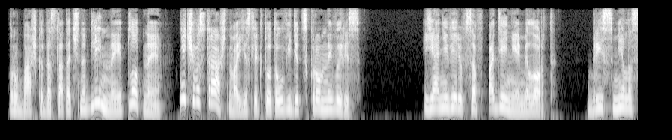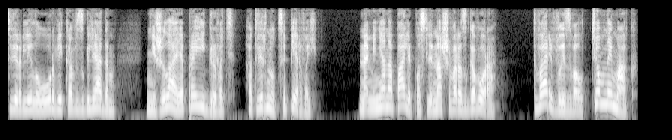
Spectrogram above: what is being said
Рубашка достаточно длинная и плотная. Ничего страшного, если кто-то увидит скромный вырез. «Я не верю в совпадение, милорд». Бри смело сверлила Орвика взглядом, не желая проигрывать, отвернуться первой. «На меня напали после нашего разговора. Тварь вызвал темный маг.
